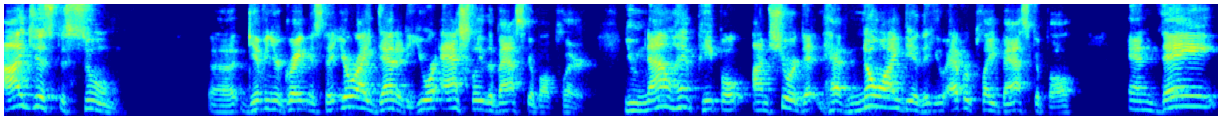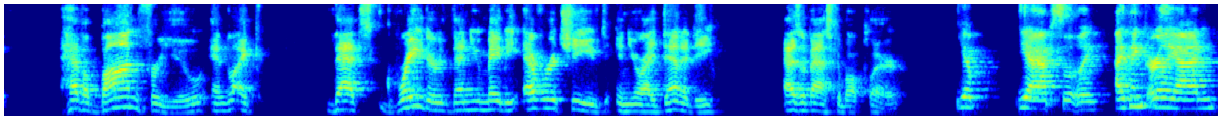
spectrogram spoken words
I just assume, uh, given your greatness, that your identity, you are Ashley the basketball player. You now have people, I'm sure, that have no idea that you ever played basketball, and they have a bond for you, and like that's greater than you maybe ever achieved in your identity as a basketball player. Yep. Yeah, absolutely. I think early on,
